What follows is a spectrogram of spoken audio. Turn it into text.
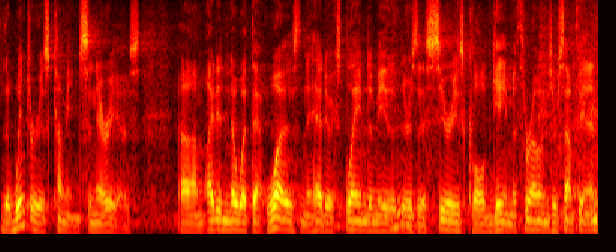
the winter is coming scenarios. Um, I didn't know what that was, and they had to explain to me that there's this series called Game of Thrones or something. And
